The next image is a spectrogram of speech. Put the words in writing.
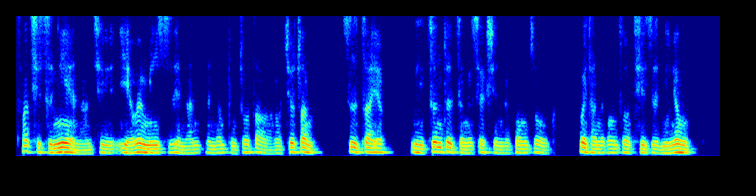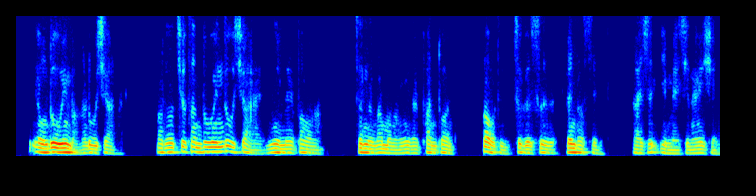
他其实你也难去，也会迷失，也难很难捕捉到哈。就算是在要你针对整个 section 的工作，会谈的工作，其实你用用录音把它录下来，他说就算录音录下来，你也没有办法真的那么容易来判断到底这个是 fantasy。还是 imagination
